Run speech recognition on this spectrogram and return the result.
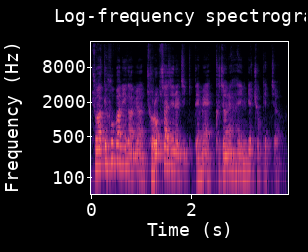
중학교 후반에 가면 졸업 사진을 찍기 때문에 그 전에 하는 게 좋겠죠.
